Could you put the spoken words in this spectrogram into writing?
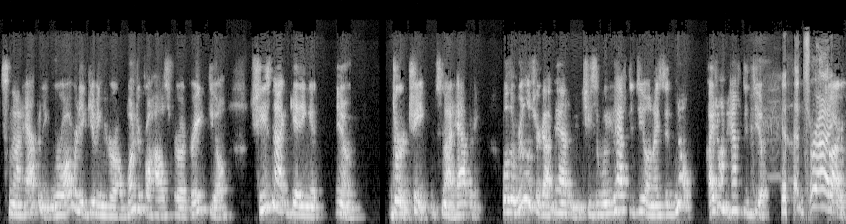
It's not happening. We're already giving her a wonderful house for a great deal. She's not getting it, you know, dirt cheap. It's not happening. Well, the realtor got mad at me. She said, Well, you have to deal. And I said, No, I don't have to deal. That's right. Sorry.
